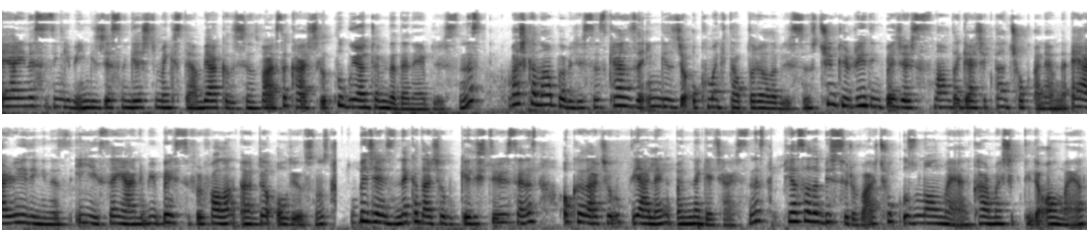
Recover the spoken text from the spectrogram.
Eğer yine sizin gibi İngilizcesini geliştirmek isteyen bir arkadaşınız varsa karşılıklı bu yöntemi de deneyebilirsiniz. Başka ne yapabilirsiniz? Kendinize İngilizce okuma kitapları alabilirsiniz. Çünkü reading becerisi sınavda gerçekten çok önemli. Eğer readinginiz iyi ise yani bir 5-0 falan önde oluyorsunuz. Becerinizi ne kadar çabuk geliştirirseniz o kadar çabuk diğerlerinin önüne geçersiniz. Piyasada bir sürü var. Çok uzun olmayan, karmaşık dili olmayan,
